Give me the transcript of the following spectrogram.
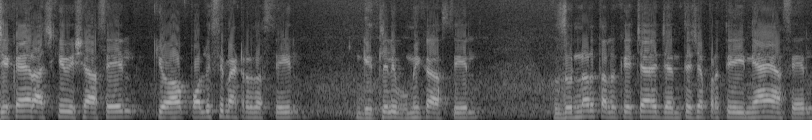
जे काही राजकीय विषय असेल किंवा पॉलिसी मॅटर्स असतील घेतलेली भूमिका असतील जुन्नर तालुक्याच्या जनतेच्या प्रती न्याय असेल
